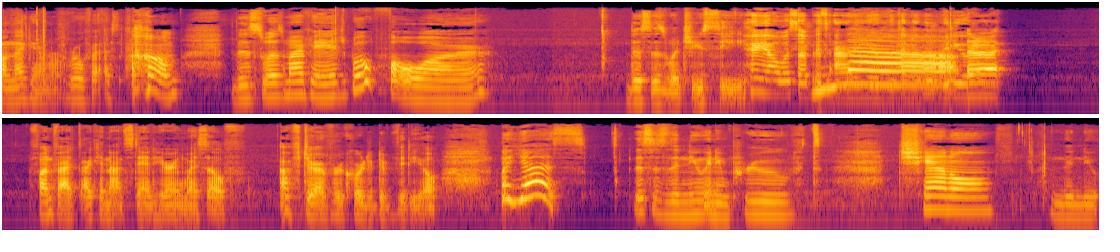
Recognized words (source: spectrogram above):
On that camera real fast. Um, this was my page before. This is what you see. Hey y'all, what's up? It's no. Allie here with another video. Uh, fun fact, I cannot stand hearing myself after I've recorded a video. But yes, this is the new and improved channel, the new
